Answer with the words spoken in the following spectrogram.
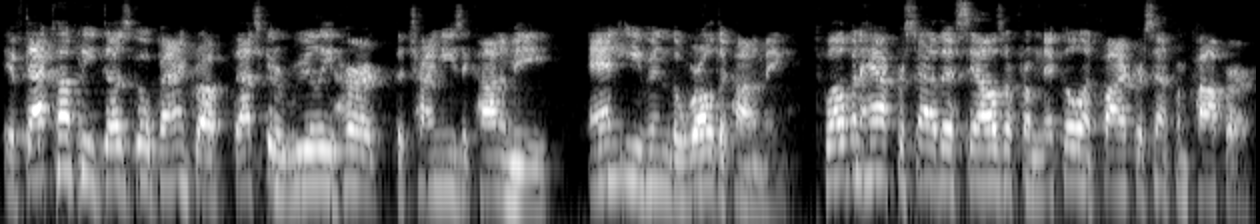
If that company does go bankrupt, that's going to really hurt the Chinese economy and even the world economy. 12.5% of their sales are from nickel and 5% from copper.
